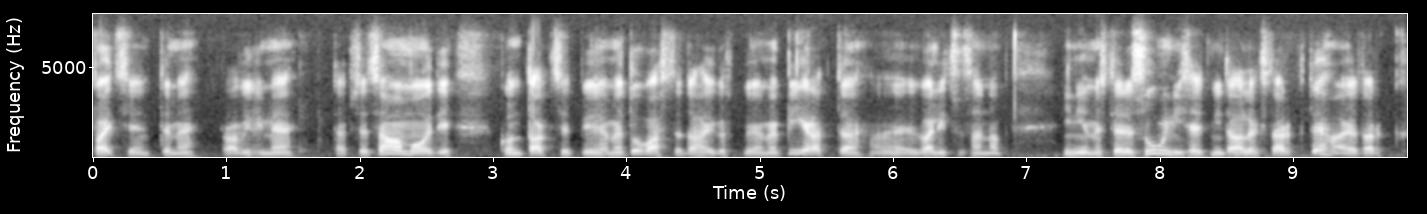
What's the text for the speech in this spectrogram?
patsiente me ravime täpselt samamoodi, kontaktsed püüame tuvastada, haigust püüame piirata, valitsus annab inimestele suuniseid, mida oleks tark teha ja tark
